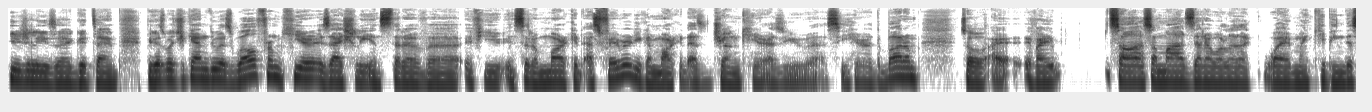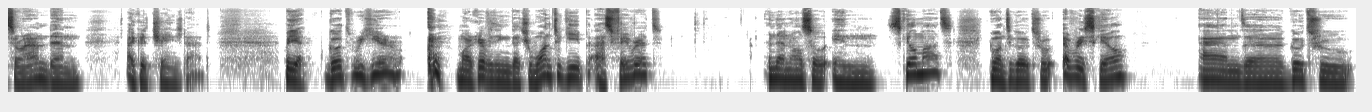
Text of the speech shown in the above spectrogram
Usually is a good time because what you can do as well from here is actually instead of uh, if you instead of mark it as favorite, you can mark it as junk here, as you uh, see here at the bottom. So I, if I saw some mods that I were like, why am I keeping this around? Then I could change that. But yeah, go through here, mark everything that you want to keep as favorite and then also in skill mods, you want to go through every skill and uh, go through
